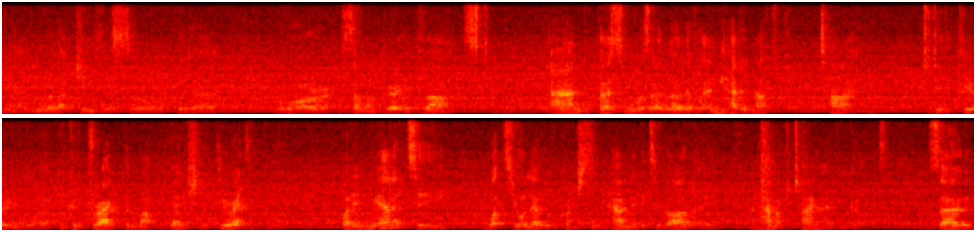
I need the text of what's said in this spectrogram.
you know, you were like Jesus or Buddha or someone very advanced, and the person was at a low level, and you had enough time to do the clearing work. You could drag them up eventually, theoretically. But in reality, what's your level of consciousness and how negative are they and how much time have you got? So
